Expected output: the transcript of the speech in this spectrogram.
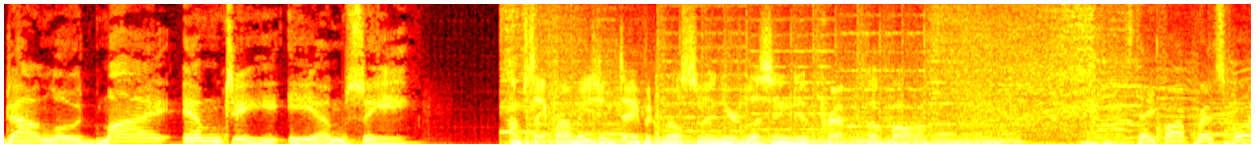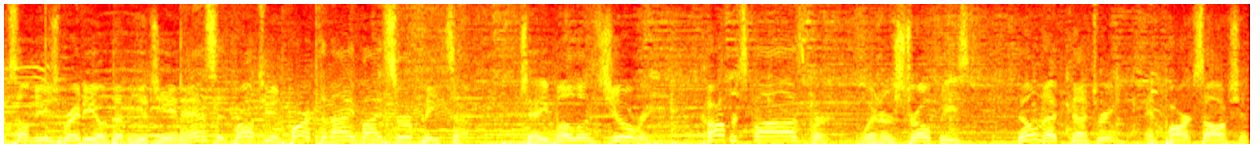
Download My MTEMC. I'm State Farm Agent David Wilson, and you're listening to Prep Football. State Farm Prep Sports on News Radio WGNS is brought to you in part tonight by Sir Pizza, Jay Mullins Jewelry, Carpet Spa Osborne, Winners Trophies, Donut Country, and Parks Auction.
